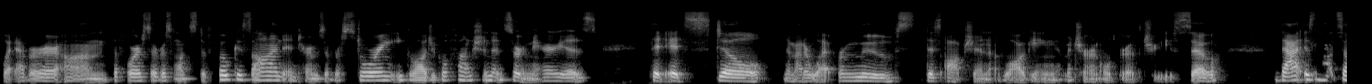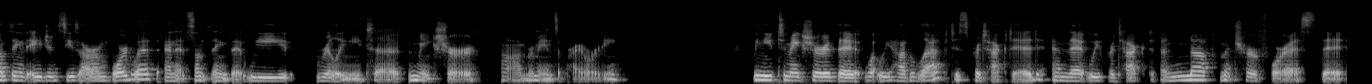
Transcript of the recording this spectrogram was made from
whatever um, the Forest Service wants to focus on in terms of restoring ecological function in certain areas that it still, no matter what, removes this option of logging mature and old growth trees. So that is not something the agencies are on board with, and it's something that we really need to make sure um, remains a priority. We need to make sure that what we have left is protected and that we protect enough mature forests that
